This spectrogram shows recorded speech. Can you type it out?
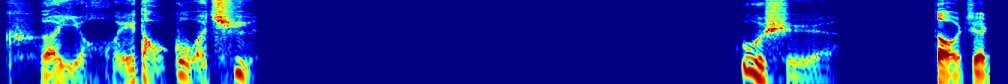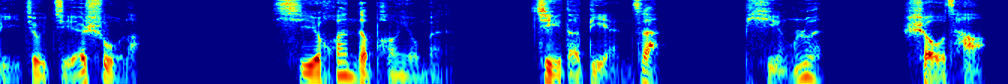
可以回到过去。”故事到这里就结束了。喜欢的朋友们，记得点赞、评论、收藏，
